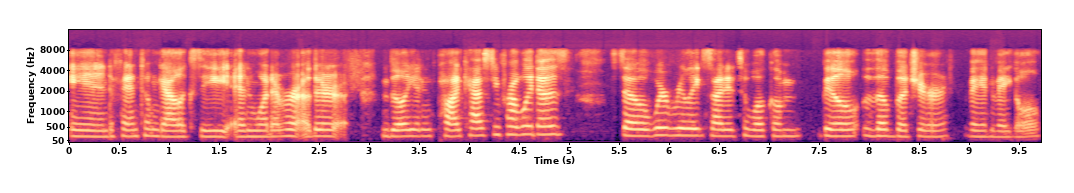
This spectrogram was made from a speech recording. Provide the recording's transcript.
and Phantom Galaxy and whatever other billion podcast he probably does. So we're really excited to welcome Bill the Butcher Van Vagel.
